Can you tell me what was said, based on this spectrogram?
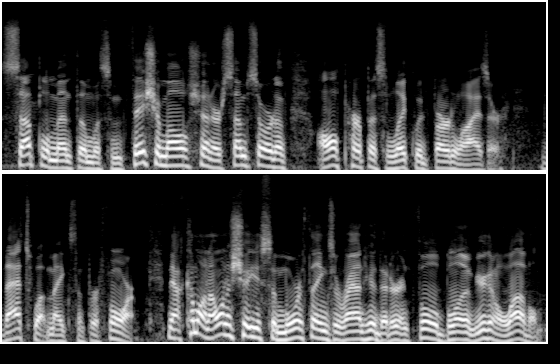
supplement them with some fish emulsion or some sort of all-purpose liquid fertilizer. That's what makes them perform. Now, come on, I want to show you some more things around here that are in full bloom. You're going to love them.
